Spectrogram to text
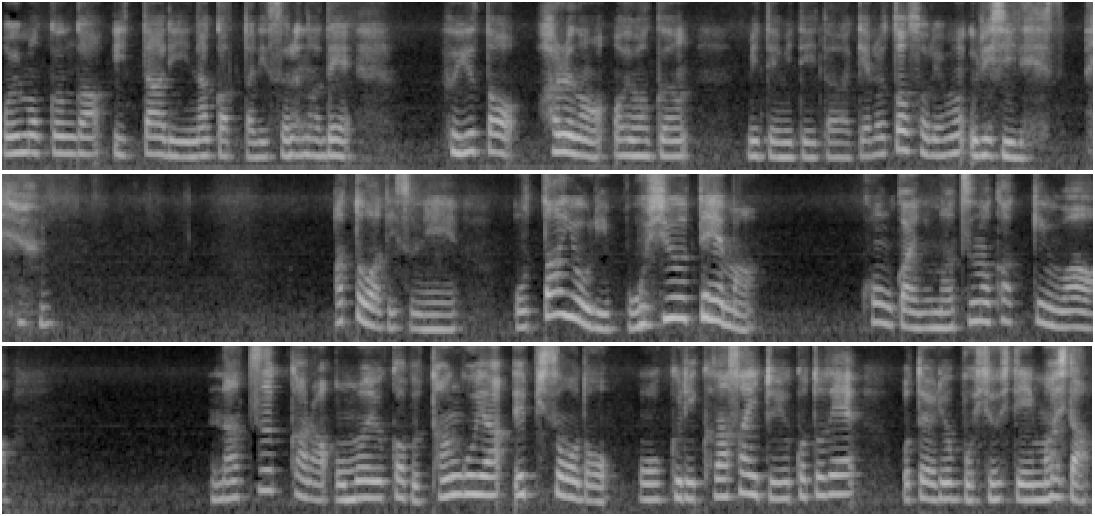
おいもくんがいたりいなかったりするので、冬と春のおいもくん見てみていただけるとそれも嬉しいです。あとはですね、お便り募集テーマ。今回の夏の課金は、夏から思い浮かぶ単語やエピソードをお送りくださいということで、お便りを募集していました。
